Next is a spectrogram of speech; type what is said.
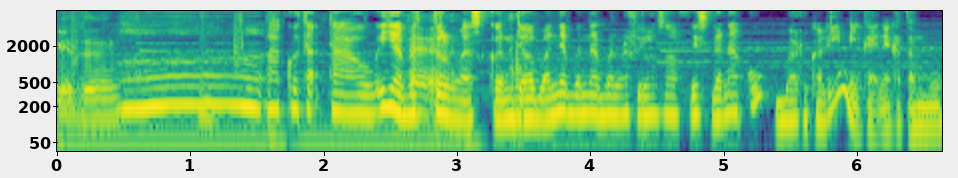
gitu. Oh, aku tak tahu. Iya betul Mas Kun. Jawabannya benar-benar filosofis dan aku baru kali ini kayaknya ketemu.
